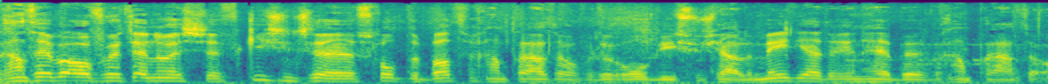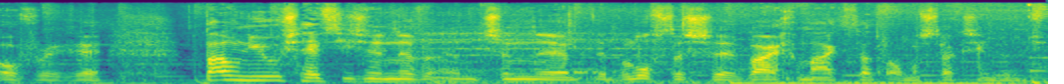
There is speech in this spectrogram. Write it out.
We gaan het hebben over het NOS-verkiezingsslotdebat. We gaan praten over de rol die sociale media erin hebben. We gaan praten over uh, Pauwnieuws. Heeft hij zijn, uh, zijn uh, beloftes waargemaakt? Dat allemaal straks in lunch.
